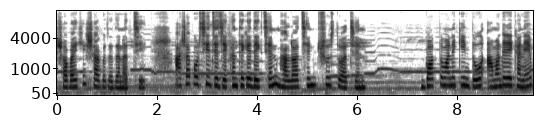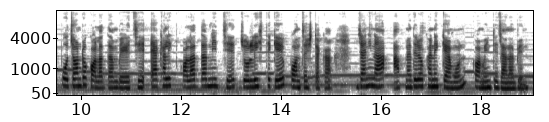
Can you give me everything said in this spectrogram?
সবাইকে স্বাগত জানাচ্ছি। আশা করছি যে যেখান থেকে দেখছেন ভালো আছেন, সুস্থ আছেন। বর্তমানে কিন্তু আমাদের এখানে প্রচণ্ড কলার দাম বেড়েছে। এক হালি কলার দাম নিচ্ছে চল্লিশ থেকে পঞ্চাশ টাকা। জানি না আপনাদের ওখানে কেমন কমেন্টে জানাবেন।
